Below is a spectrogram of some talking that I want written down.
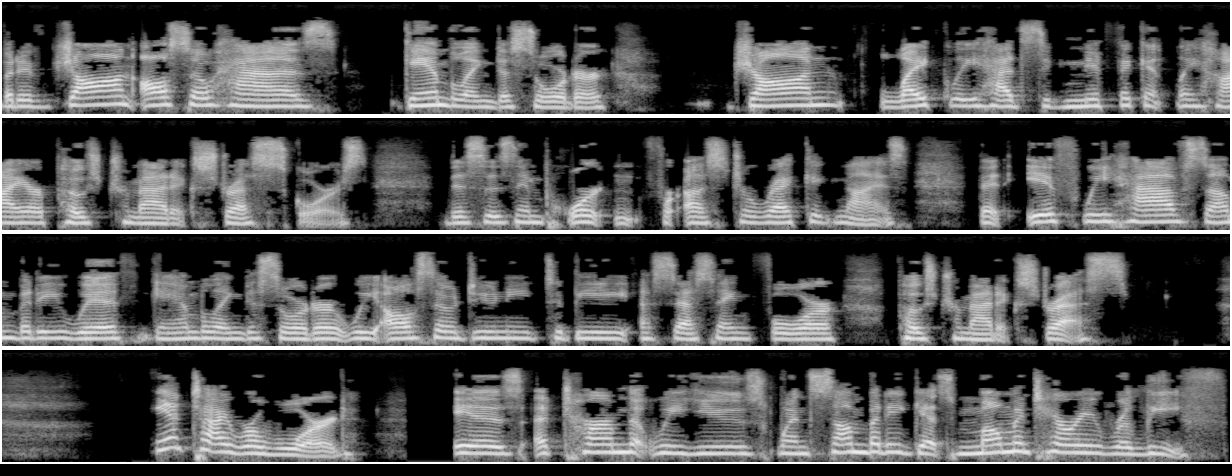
but if John also has gambling disorder, John likely had significantly higher post traumatic stress scores. This is important for us to recognize that if we have somebody with gambling disorder, we also do need to be assessing for post traumatic stress. Anti reward is a term that we use when somebody gets momentary relief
